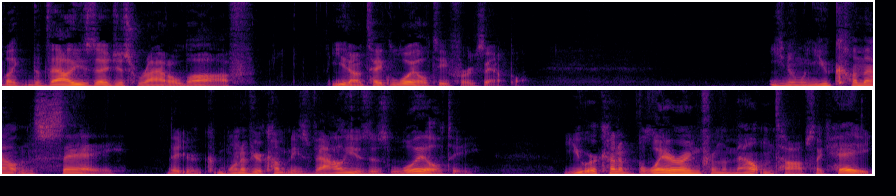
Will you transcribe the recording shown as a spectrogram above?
like the values I just rattled off, you know, take loyalty for example. You know, when you come out and say that your one of your company's values is loyalty, you are kind of blaring from the mountaintops like, hey,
